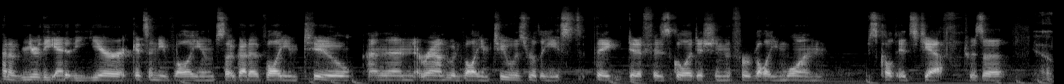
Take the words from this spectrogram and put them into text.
kind of near the end of the year it gets a new volume so i got a volume two and then around when volume two was released they did a physical edition for volume one it's called it's jeff which was a Yep.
